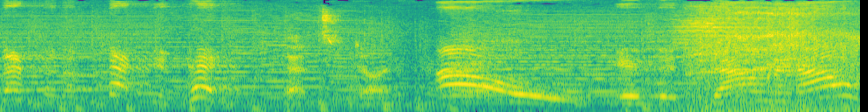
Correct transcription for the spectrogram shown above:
That's an effective hit. That's done. Oh! Is it down and out?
